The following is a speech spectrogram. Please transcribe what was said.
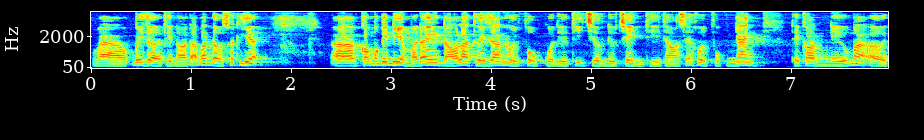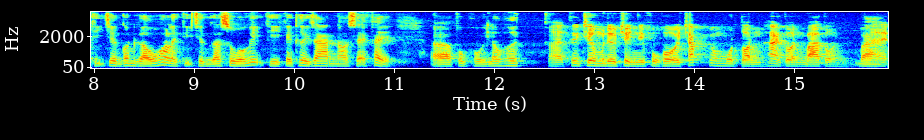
và bây giờ thì nó đã bắt đầu xuất hiện à, có một cái điểm ở đây đó là thời gian hồi phục của thị trường điều chỉnh thì nó sẽ hồi phục nhanh thế còn nếu mà ở thị trường con gấu hoặc là thị trường giá xuống ấy, thì cái thời gian nó sẽ phải ờ, phục hồi lâu hơn À, thị trường mà điều chỉnh thì phục hồi chắc một tuần, hai tuần, ba tuần. Vâng. Đấy.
